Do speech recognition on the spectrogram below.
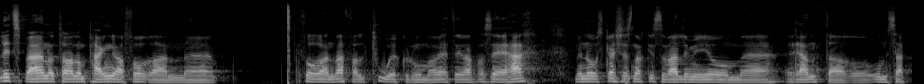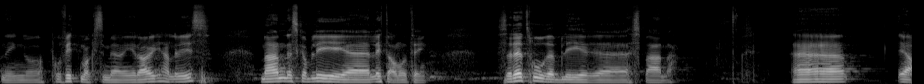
litt spennende å tale om penger foran, eh, foran i hvert fall to økonomer, vet jeg i hvert fall som er her. Men nå skal jeg ikke snakke så veldig mye om eh, renter og omsetning og profittmaksimering i dag, heldigvis. Men det skal bli eh, litt andre ting. Så det tror jeg blir eh, spennende. Eh, ja,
